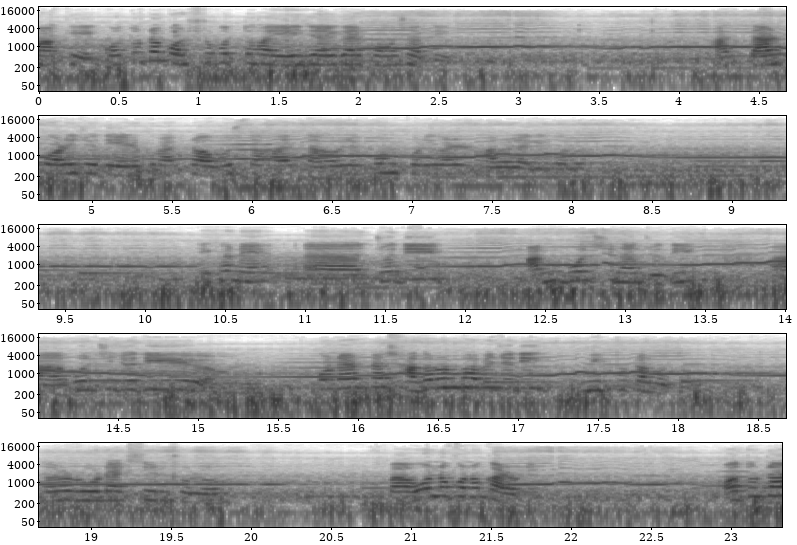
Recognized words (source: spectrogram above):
মাকে কতটা কষ্ট করতে হয় এই জায়গায় পৌঁছাতে। আর তারপরে যদি এরকম একটা অবস্থা হয়, তাহলে কোন পরিবারের ভালো লাগে বলো? এখানে যদি আমি বলছি না যদি বলছি যদি কোনো একটা সাধারণভাবে যদি মৃত্যুটা হতো ধরো রোড অ্যাক্সিডেন্ট হলো বা অন্য কোনো কারণে অতটা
